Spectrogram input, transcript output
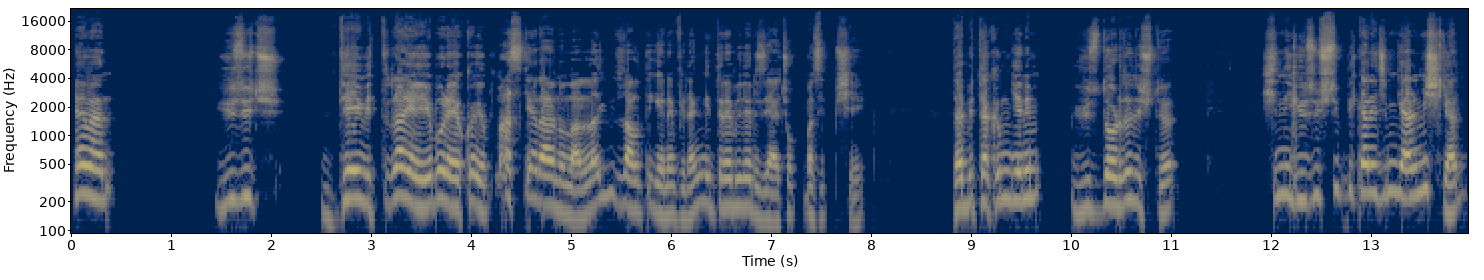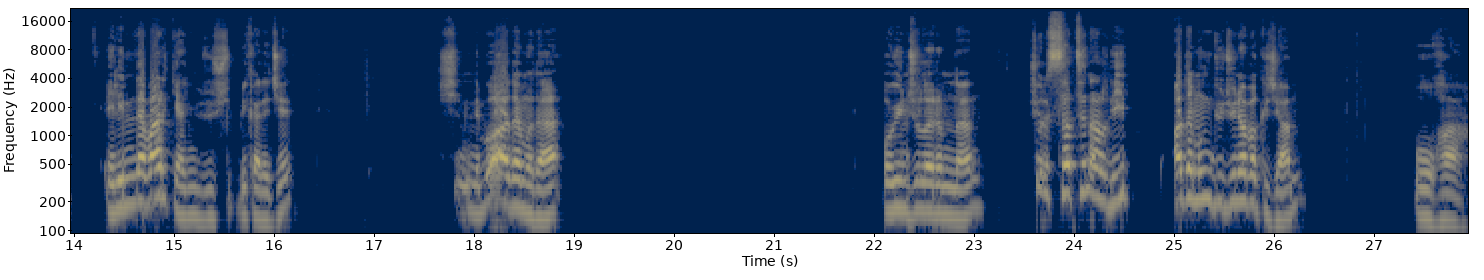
Hemen 103 David Raya'yı buraya koyup Mascherano'larla 106 gene falan getirebiliriz yani. Çok basit bir şey. Tabi takım genim 104'e düştü. Şimdi 103'lük bir kalecim gelmişken elimde varken 103'lük bir kaleci. Şimdi bu adamı da oyuncularımdan şöyle satın al deyip adamın gücüne bakacağım. Oha.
